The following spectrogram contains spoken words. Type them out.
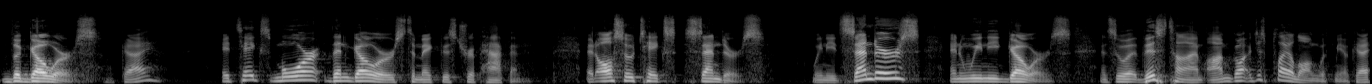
the goers, okay? It takes more than goers to make this trip happen. It also takes senders. We need senders and we need goers. And so at this time, I'm going, just play along with me, okay?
